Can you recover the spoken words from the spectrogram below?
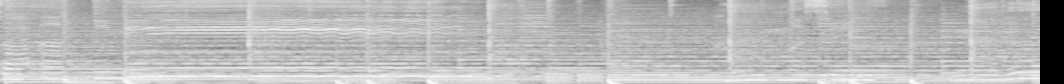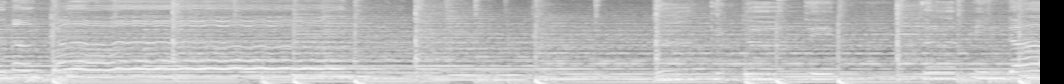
saat ini. Ku masih mengenangkan Detik-detik terindah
